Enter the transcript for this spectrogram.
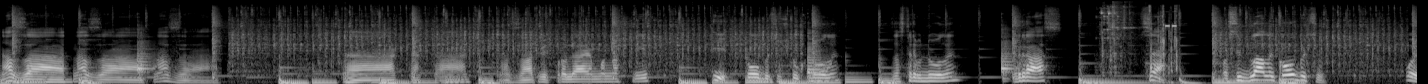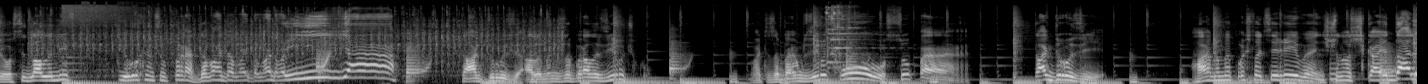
Назад, назад, назад. Так, так, так. Назад відправляємо наш ліфт. І ковбицю штовхнули. Застрибнули. Раз. Все. Осідлали ковбицю. Ой, осідлали ліфт і рухаємося вперед. Давай, давай, давай, давай. І я! Так, друзі, але ми не забрали зірочку. Давайте заберемо зірочку. О, супер! Так, друзі. Гарно ми пройшли цей рівень. Що нас чекає далі?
